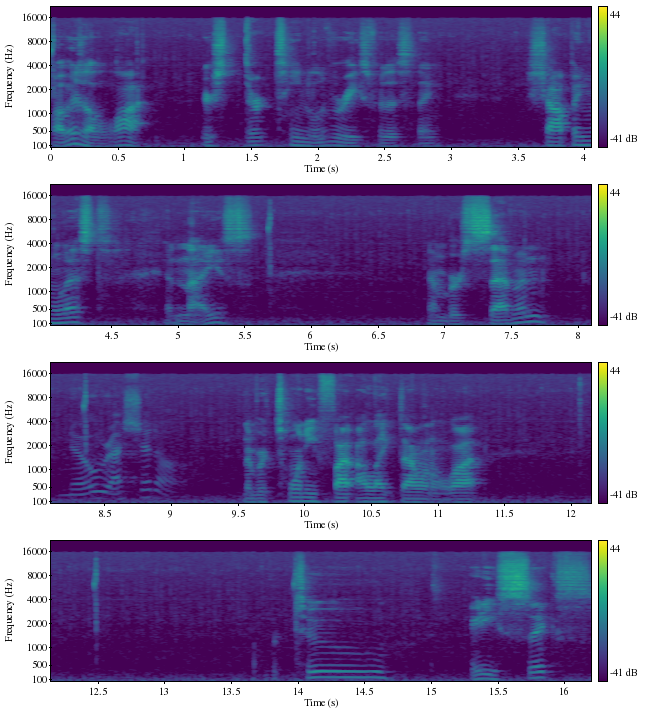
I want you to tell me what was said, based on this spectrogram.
Oh, there's a lot. There's 13 liveries for this thing. Shopping list. Nice. Number 7. No rush at all. Number 25. I like that one a lot. Number 2. 86.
